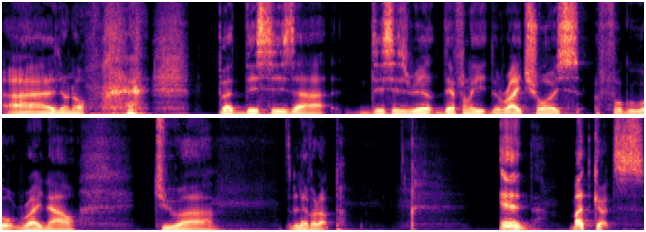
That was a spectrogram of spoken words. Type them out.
I don't know. but this is uh this is real definitely the right choice for Google right now to uh, level up. And Matt Cutts.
